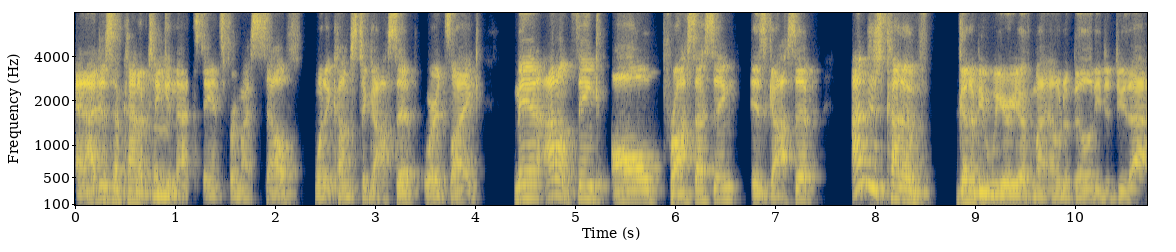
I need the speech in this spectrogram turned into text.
And I just have kind of taken mm-hmm. that stance for myself when it comes to gossip, where it's like, man, I don't think all processing is gossip. I'm just kind of going to be weary of my own ability to do that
